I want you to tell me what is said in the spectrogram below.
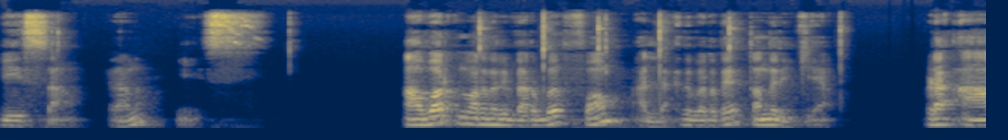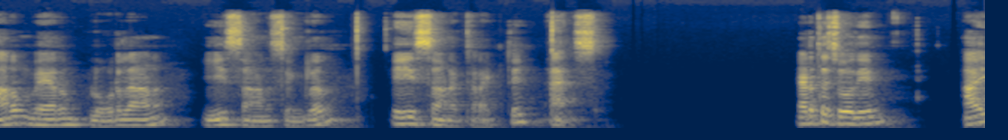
ഈസ് ആണ്. ഏതാണ് ഈസ് അവർ എന്ന് പറയുന്ന ഒരു വെർബ് ഫോം അല്ല. ഇത് വെറുതെ തന്നിരിക്കുകയാണ് ഇവിടെ ആറും വേറും പ്ലൂറലാണ് ഈസ് ആണ്. സിംഗുലർ ഈസ് ആണ് കറക്റ്റ് ആൻസർ അടുത്ത ചോദ്യം. I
